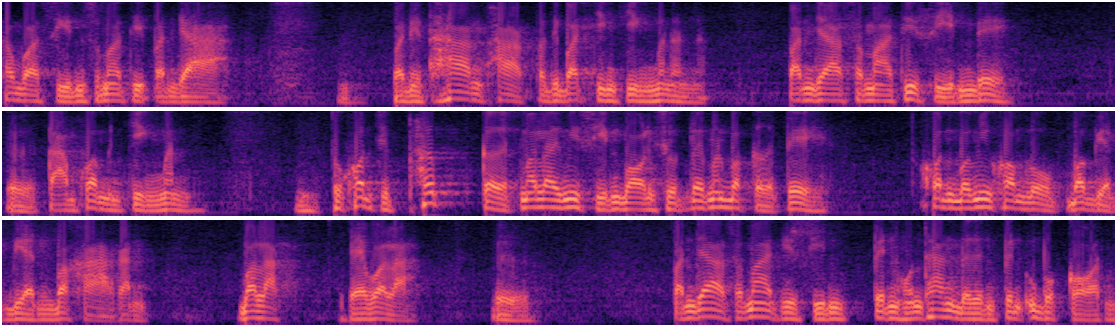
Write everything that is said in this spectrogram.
คำว่าศีลสมาธิปัญญาปณิทางภาคปฏิบัติจริง ๆ มันนั่นน่ะปัญญาสมาธิศีลเด้ เออตามความเป็นจริงมัน ทุกคนสิเพิ่บเกิดมาเลยมีศีลบริสุทธิ์เลยมันบ่เกิดเด้คนบ่มีความโลภบ่เบียดเบียนบ่ฆ่ากันบ่ลักใจว่าล่ะเออปัญญาสมาธิศีลเป็นหนทางเดินเป็นอุปกรณ์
